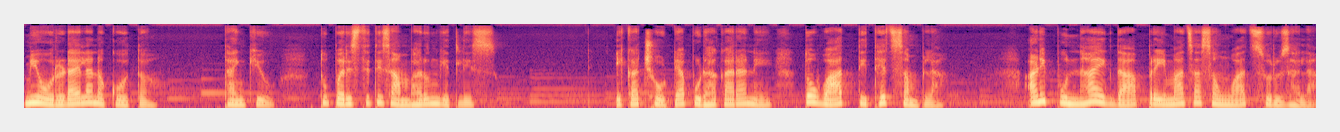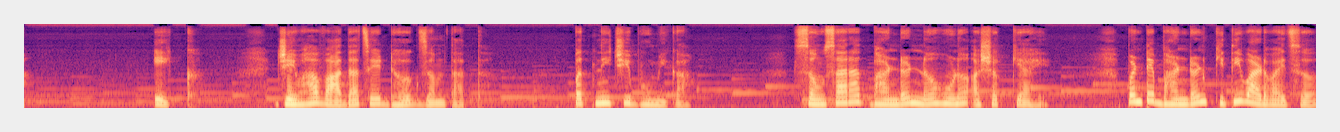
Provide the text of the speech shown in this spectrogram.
मी ओरडायला नको होतं. थँक्यू तू परिस्थिती सांभाळून घेतलीस. एका छोट्या पुढाकाराने तो वाद तिथेच संपला आणि पुन्हा एकदा प्रेमाचा संवाद सुरू झाला. एक जेव्हा वादाचे ढग जमतात. पत्नीची भूमिका. संसारात भांडण न होणं अशक्य आहे. पण ते भांडण किती वाढवायचं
